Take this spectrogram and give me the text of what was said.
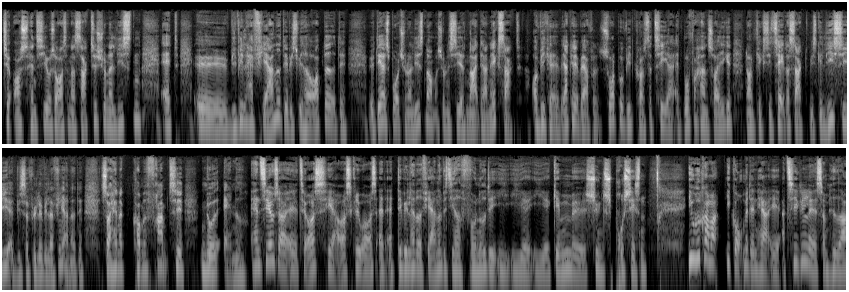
til os, han siger jo så også, at han har sagt til journalisten, at øh, vi ville have fjernet det, hvis hvis vi havde opdaget det. Øh, det har jeg spurgt journalisten om, og journalisten siger, at nej, det har han ikke sagt. Og vi kan, jeg kan i hvert fald sort på hvidt konstatere, at hvorfor har han så ikke, når han fik citater sagt, vi skal lige sige, at vi selvfølgelig ville have fjernet mm. det. Så han er kommet frem til noget andet. Han siger jo så øh, til os her og skriver også, at, at det ville have været fjernet, hvis de havde fundet det i, i, øh, i øh, gennemsynsprocessen. I udkommer i går med den her øh, artikel, øh, som hedder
